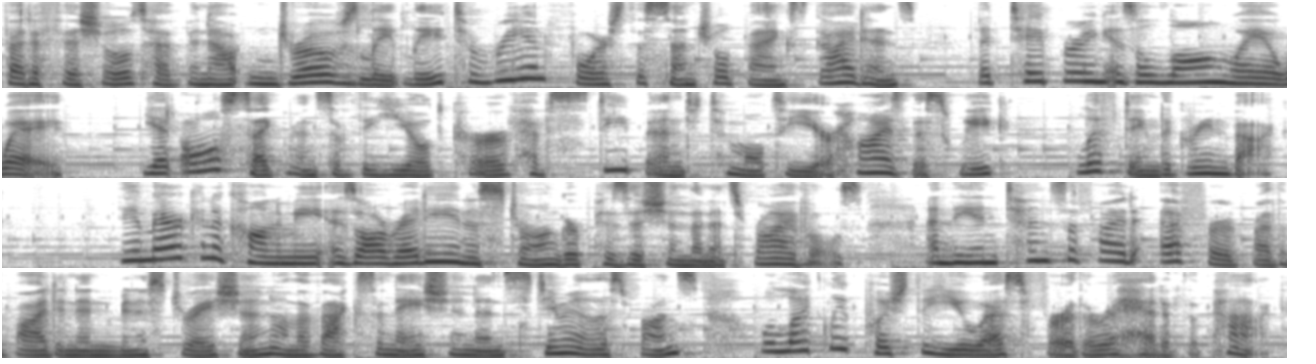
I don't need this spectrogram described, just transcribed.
Fed officials have been out in droves lately to reinforce the central bank's guidance that tapering is a long way away Yet all segments of the yield curve have steepened to multi year highs this week, lifting the greenback. The American economy is already in a stronger position than its rivals, and the intensified effort by the Biden administration on the vaccination and stimulus fronts will likely push the U.S. further ahead of the pack.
